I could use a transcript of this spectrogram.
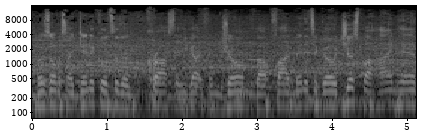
It was almost identical to the cross that you got from Joan about five minutes ago, just behind him.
